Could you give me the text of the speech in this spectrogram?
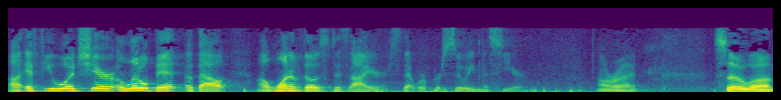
Uh, if you would share a little bit about uh, one of those desires that we're pursuing this year. All right. So, uh,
